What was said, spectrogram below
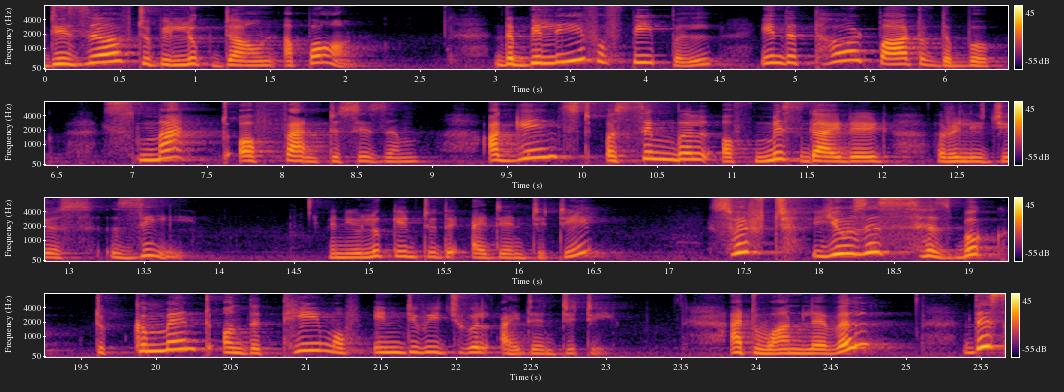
deserve to be looked down upon. The belief of people in the third part of the book smacked of fanaticism against a symbol of misguided religious zeal. When you look into the identity, Swift uses his book to comment on the theme of individual identity. At one level, this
